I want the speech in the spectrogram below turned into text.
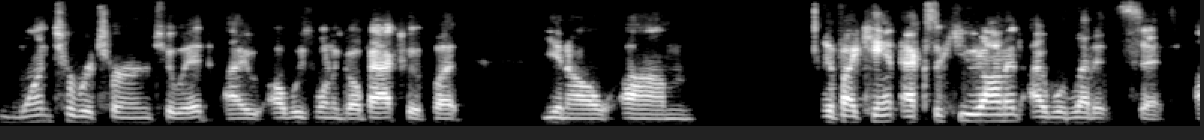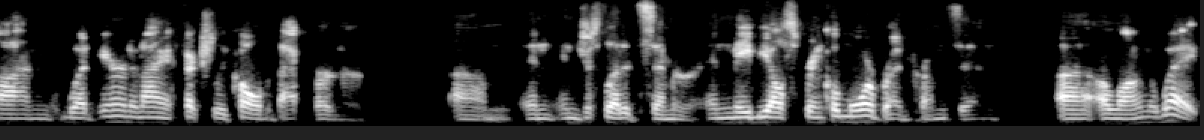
want to return to it. I always want to go back to it, but you know, um, if I can't execute on it, I will let it sit on what Aaron and I affectionately call the back burner um, and, and just let it simmer. And maybe I'll sprinkle more breadcrumbs in uh, along the way.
